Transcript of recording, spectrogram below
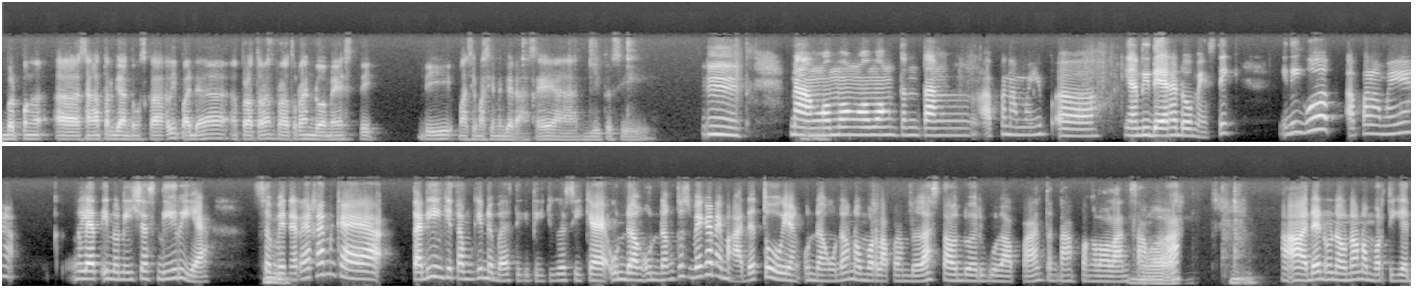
berpeng, uh, sangat tergantung sekali pada peraturan-peraturan domestik di masing-masing negara ASEAN gitu sih. Hmm. Nah, hmm. ngomong-ngomong tentang apa namanya uh, yang di daerah domestik, ini gue apa namanya ngelihat Indonesia sendiri ya. Sebenarnya hmm. kan kayak tadi yang kita mungkin udah bahas dikit juga sih kayak undang-undang tuh sebenarnya kan emang ada tuh yang undang-undang nomor 18 tahun 2008 tentang pengelolaan sampah. Hmm. dan undang-undang nomor 32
